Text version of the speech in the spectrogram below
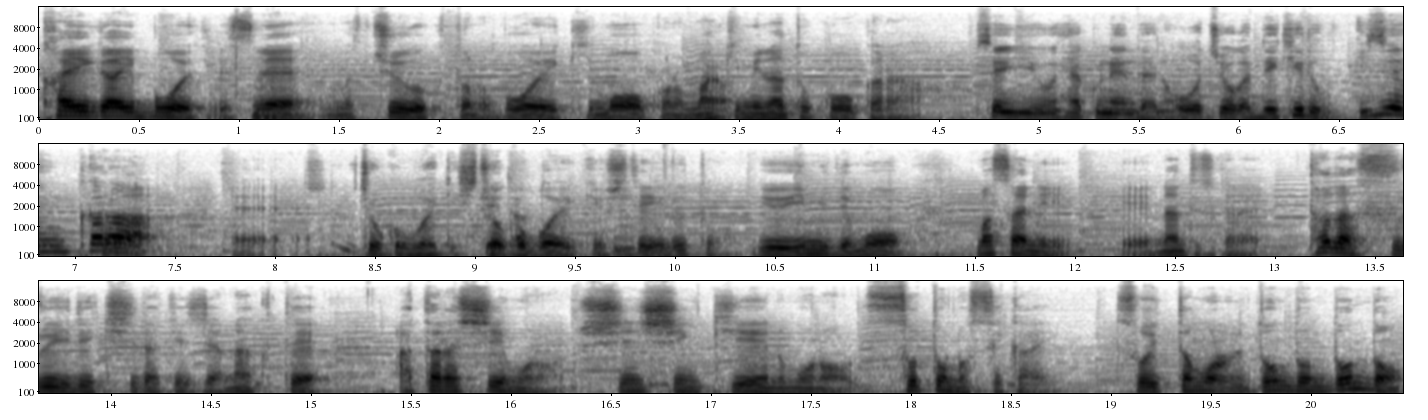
海外貿易ですね、うん、中国との貿易もこの牧港港から1400年代の王朝ができる以前から、えー、長江貿易して長江貿易をしているという意味でも、うん、まさに、えー、なんですかねただ古い歴史だけじゃなくて新しいもの新進気鋭のもの外の世界そういったものにどんどんどんどん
